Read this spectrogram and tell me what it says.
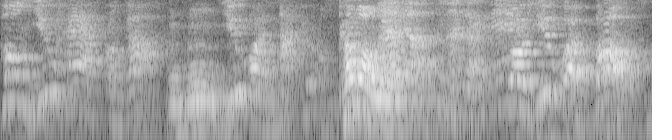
whom you have from God? Mhm. You are not your own. Come on man. now. God. My God. For you were bought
